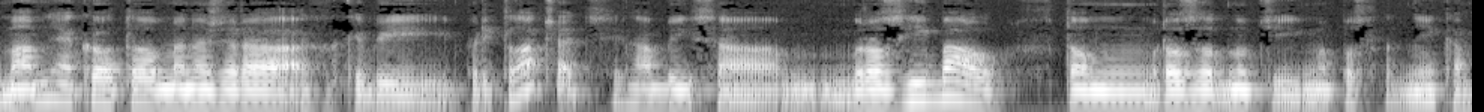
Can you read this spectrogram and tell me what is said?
Mám nejakého toho manažera ako keby pritlačať, aby sa rozhýbal v tom rozhodnutí ma poslať niekam?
